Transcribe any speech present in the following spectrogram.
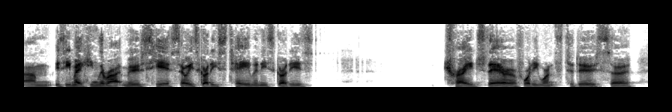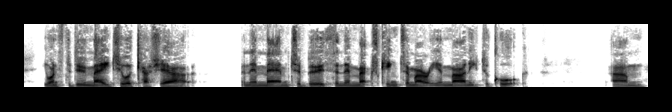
Um, is he making the right moves here? So he's got his team and he's got his trades there of what he wants to do. So he wants to do May to a cash out and then Mam to Booth, and then Max King to Murray and Marnie to Cook. Um,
